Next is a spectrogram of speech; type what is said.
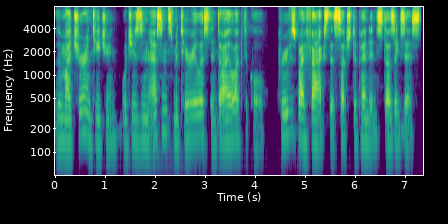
The Michurin teaching, which is in essence materialist and dialectical, proves by facts that such dependence does exist.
